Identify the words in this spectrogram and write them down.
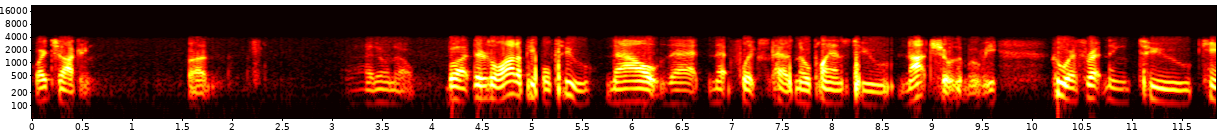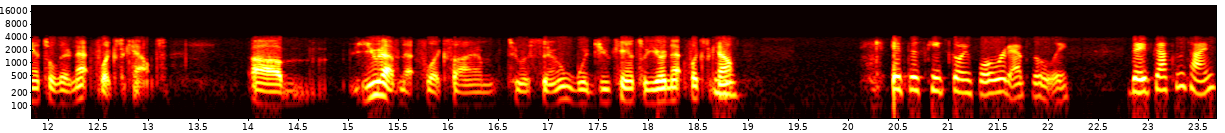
quite shocking, but I don't know. But there's a lot of people too now that Netflix has no plans to not show the movie, who are threatening to cancel their Netflix accounts. Um, you have Netflix, I am to assume. Would you cancel your Netflix account? If this keeps going forward, absolutely. They've got some time.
